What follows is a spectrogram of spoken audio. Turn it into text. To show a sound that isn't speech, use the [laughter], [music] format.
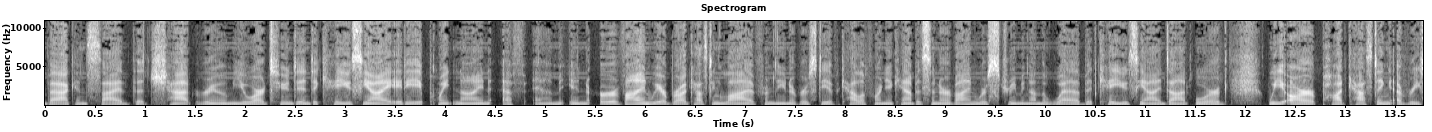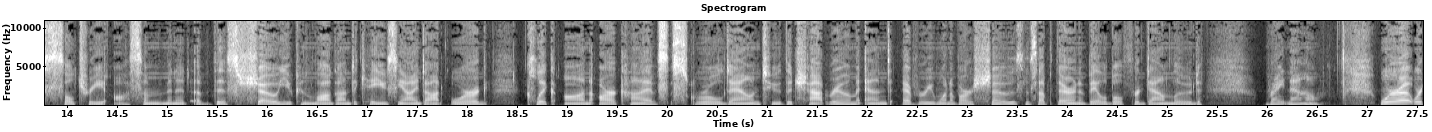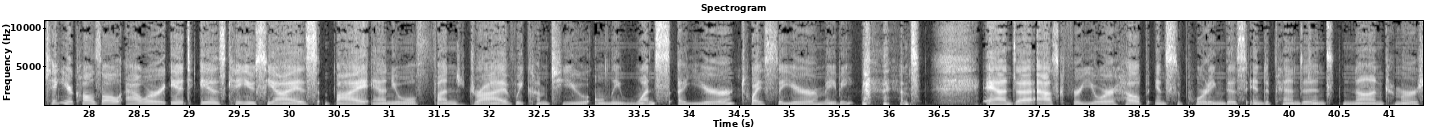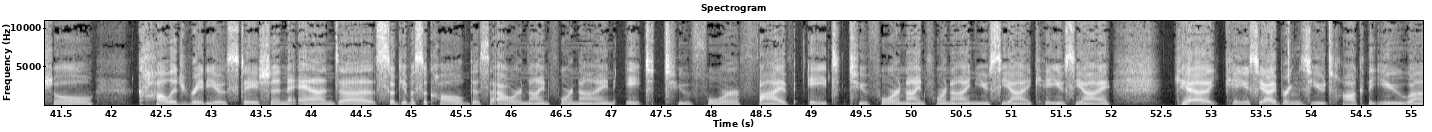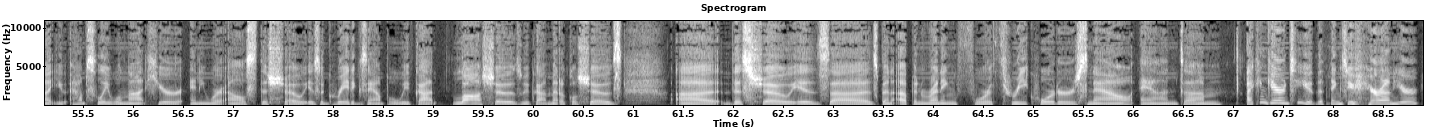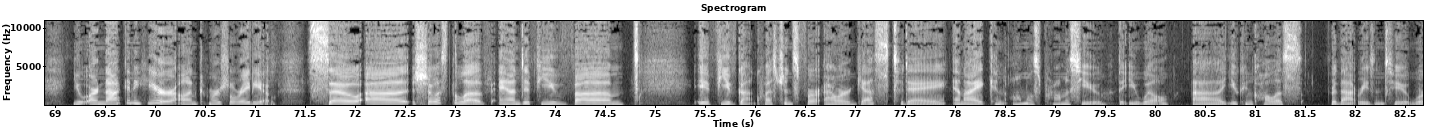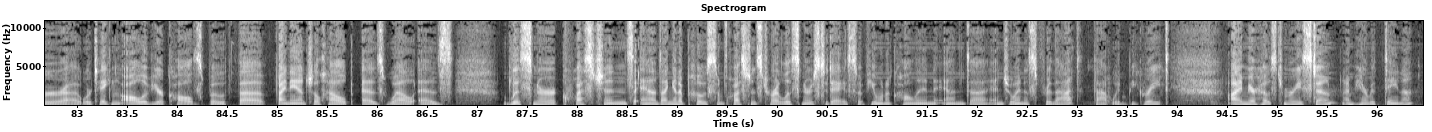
Welcome back inside the chat room. You are tuned in to KUCI 88.9 FM in Irvine. We are broadcasting live from the University of California campus in Irvine. We're streaming on the web at kuci.org. We are podcasting every sultry, awesome minute of this show. You can log on to kuci.org, click on archives, scroll down to the chat room, and every one of our shows is up there and available for download right now. We're uh, we're taking your calls all hour. It is KUCI's biannual fund drive. We come to you only once a year, twice a year, maybe, [laughs] and, and uh, ask for your help in supporting this independent, non-commercial college radio station. And uh, so, give us a call this hour 949-824-5824 949 UCI KUCI. K- KUCI brings you talk that you uh, you absolutely will not hear anywhere else. This show is a great example. We've got law shows, we've got medical shows. Uh, this show is uh, has been up and running for three quarters now, and um, I can guarantee you the things you [laughs] hear on here, you are not going to hear on commercial radio. So uh, show us the love, and if you've um, if you've got questions for our guest today, and I can almost promise you that you will, uh, you can call us for that reason too. We're uh, we're taking all of your calls, both uh, financial help as well as listener questions, and I'm going to pose some questions to our listeners today. So if you want to call in and uh, and join us for that, that would be great. I'm your host Marrie Stone. I'm here with Dana.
